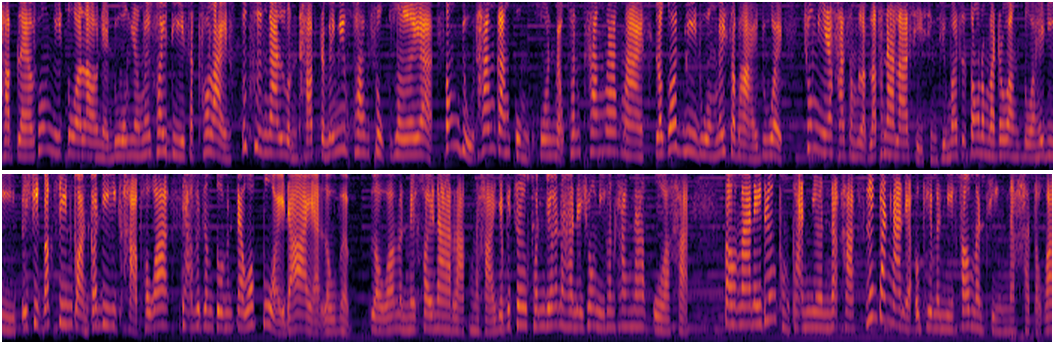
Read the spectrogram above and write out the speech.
ทับแล้วช่วงนี้ตัวเราเนี่ยดวงยังไม่ค่อยดีสักเท่าไหร่นะก็คืองานหล่นทับแต่ไม่มีความสุขเลยอะต้องอยู่ท่ามกลางกลุ่มคนแบบค่อนข้างมากมาย แล้วก็มีดวงไม่สบายด้วย ช่วงนี้นะคะสำหรับลัคนาราศีสิงห์พิมพ์ว่าจะต้องระมัดระวังตัวให้ดี ไปฉีดวัคซีนก่อนก็ดีค่ะ เพราะว่าดาวประจำตัวมันแปลว่าป่วยได้อะเราแบบเราว่ามันไม่ค่อยน่ารักนะคะ อย่าไปเจอคนเยอะนะคะ ในช่วงนี้ค่อนข้างน่ากลัวค่ะ ต่อมาในเรื่องของการเงินนะคะ เรื่องการงานเนี่ยโอเคมันมีเข้ามาจริงนะคะ แต่ว่า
